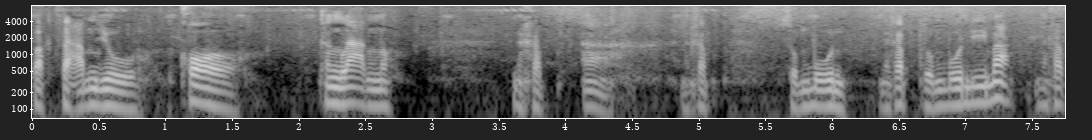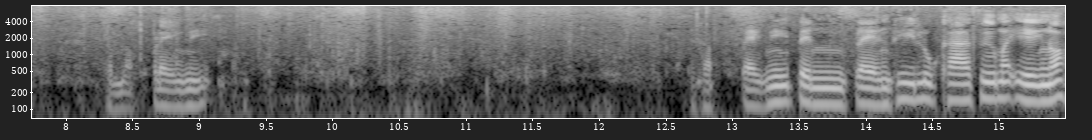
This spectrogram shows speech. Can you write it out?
ฝักสามอยู่ข้อข้างล่างเนาะนะครับ อ่านะครับ สมบูรณ์นะครับ สมบูรณ์ดีมากนะครับสำหรับแปลงนี้นะครับแปลงนี้เป็นแปลงที่ลูกค้าซื้อมาเองเนาะ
